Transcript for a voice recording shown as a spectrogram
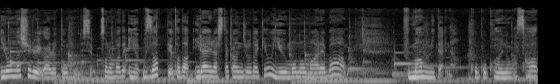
いろんな種類があると思うんですよ。その場でいやうざっていうただイライラした感情だけを言うものもあれば不満みたいな。こここういうのがさ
